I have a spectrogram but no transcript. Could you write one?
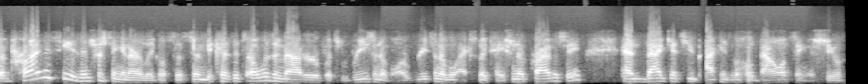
But privacy is interesting in our legal system because it's always a matter of what's reasonable, a reasonable expectation of privacy, and that gets you back into the whole balancing issue.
